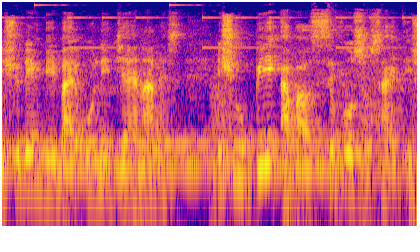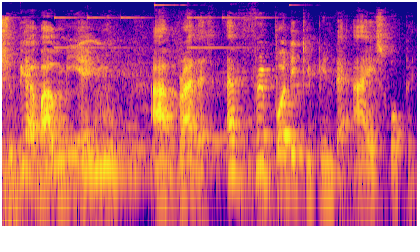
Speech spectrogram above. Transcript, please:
it shouldn't be by only journalists. It should be about civil society. It should be about me and you, our brothers, everybody keeping their eyes open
